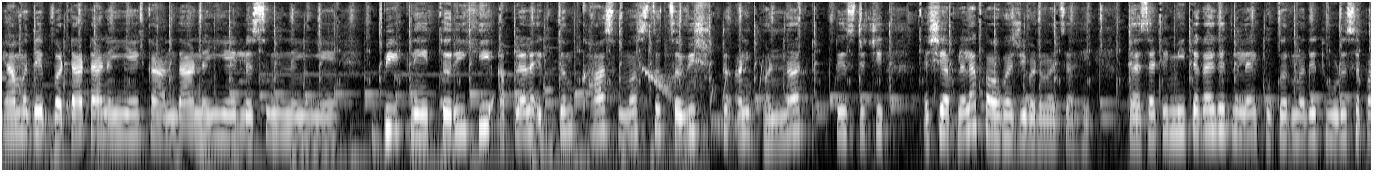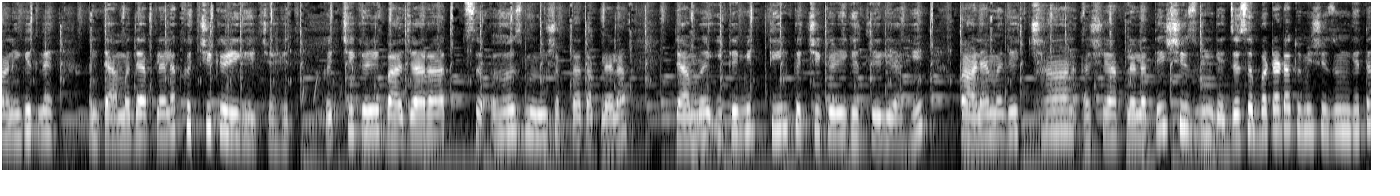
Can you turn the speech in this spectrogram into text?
ह्यामध्ये बटाटा नाही आहे कांदा नाही आहे लसूण नाही आहे बीट नाही तरीही आपल्याला एकदम खास मस्त चविष्ट आणि भन्नाट टेस्टची अशी आपल्याला पावभाजी बनवायची आहे. त्यासाठी मी तर काय घेतलेलं आहे? कुकरमध्ये थोडंसं पाणी घेतलं आहे आणि त्यामध्ये आपल्याला कच्ची केळी घ्यायची आहेत. कच्ची केळी बाजारात सहज मिळू शकतात आपल्याला. त्यामुळे इथे मी तीन कच्ची केळी घेतलेली आहे. पाण्यामध्ये छान असे आपल्याला ते शिजवून घ्यायचे. जसं बटाटा तुम्ही शिजवून घेता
